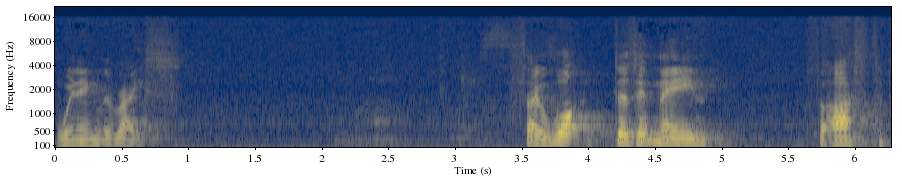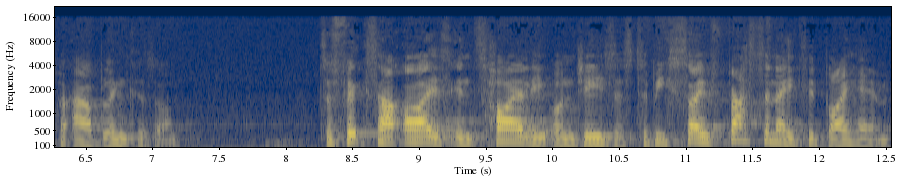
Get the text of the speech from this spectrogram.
winning the race. So, what does it mean for us to put our blinkers on? To fix our eyes entirely on Jesus, to be so fascinated by him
